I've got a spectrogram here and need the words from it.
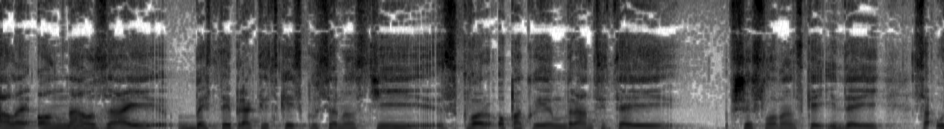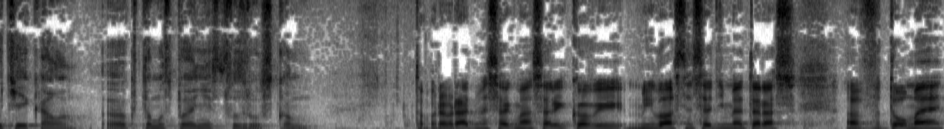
ale on naozaj bez tej praktickej skúsenosti, skôr opakujem v rámci tej všeslovanskej idei sa utiekal e, k tomu spojenectvu s Ruskom. Dobre, vráťme sa k Masarykovi. My vlastne sedíme teraz v dome,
